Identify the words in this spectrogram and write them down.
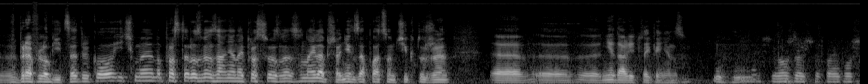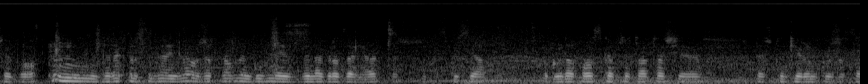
wbrew logice, tylko idźmy, no proste rozwiązania, najprostsze rozwiązania są najlepsze. Niech zapłacą ci, którzy e, e, e, nie dali tutaj pieniędzy. Jeśli można jeszcze Panie Pośle, bo dyrektor sygnalizował, że problem główny jest w wynagrodzeniach. Też dyskusja ogólnopolska przetacza się w- też w tym kierunku, że są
